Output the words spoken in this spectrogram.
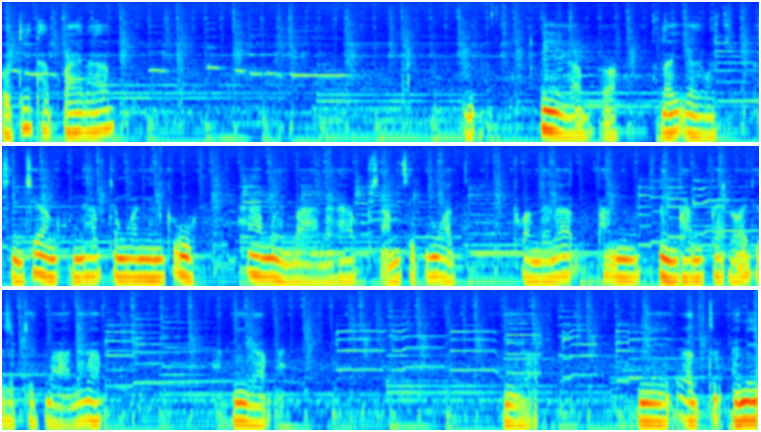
กดที่ถัดไปนะครับ นี่ครับก็รายละเอียดสินเชื่อของคุณนะครับจำนวนเงินกู้ห้าหมื่นบาทนะครับสามสิบงวดผ่อนแต่ละพันหนึ่งพันแปดร้อยเจ็ดสิบเจ็ดบาทนะครับ นี่ครับ นี่ครับนี่อันนี้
